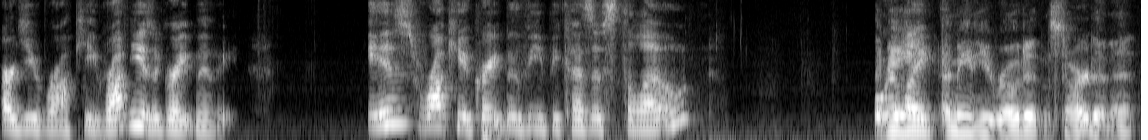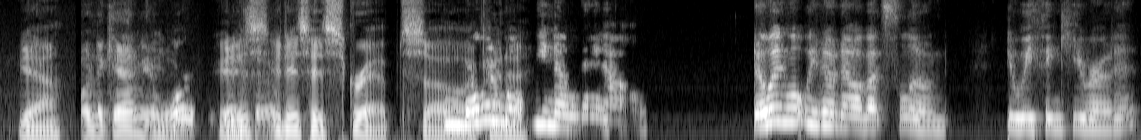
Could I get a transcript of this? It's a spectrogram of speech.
argue Rocky. Rocky is a great movie. Is Rocky a great movie because of Stallone? I Or mean, like I mean, he wrote it and starred in it. yeah. Won an Academy Award. for It doing is so. it is his script, so knowing kind of what we know now, knowing what we know now about Stallone, do we think he wrote it?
